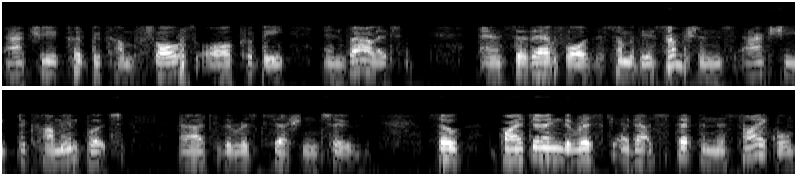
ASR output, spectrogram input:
actually could become false or could be invalid. And so therefore, the, some of the assumptions actually become input uh, to the risk session too. So by doing the risk at that step in the cycle,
